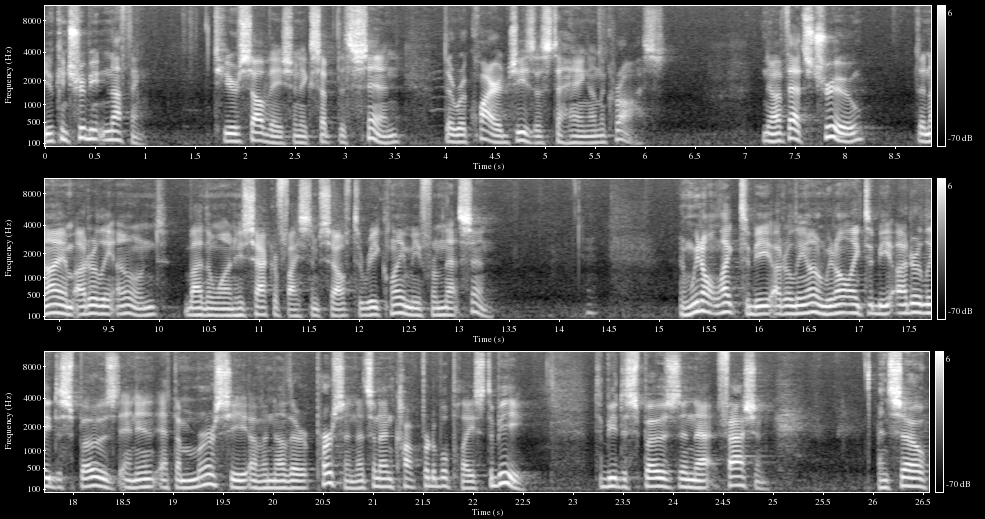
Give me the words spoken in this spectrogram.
You contribute nothing to your salvation except the sin that required Jesus to hang on the cross. Now, if that's true, then I am utterly owned by the one who sacrificed himself to reclaim me from that sin. And we don't like to be utterly owned. We don't like to be utterly disposed and in, at the mercy of another person. That's an uncomfortable place to be, to be disposed in that fashion. And so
